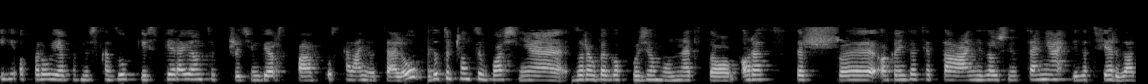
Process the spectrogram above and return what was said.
i oferuje pewne wskazówki wspierające przedsiębiorstwa w ustalaniu celów dotyczących właśnie zerowego poziomu netto oraz też e, organizacja ta niezależnie ocenia i zatwierdza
